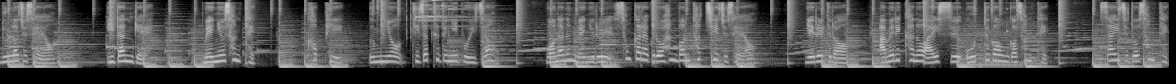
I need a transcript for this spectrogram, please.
눌러주세요. 2단계. 메뉴 선택. 커피, 음료, 디저트 등이 보이죠? 원하는 메뉴를 손가락으로 한번 터치해 주세요. 예를 들어 아메리카노 아이스 5 뜨거운 거 선택 사이즈도 선택.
